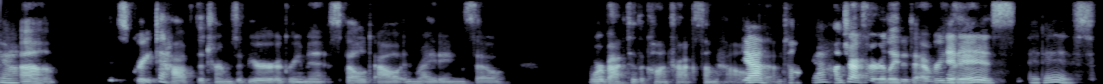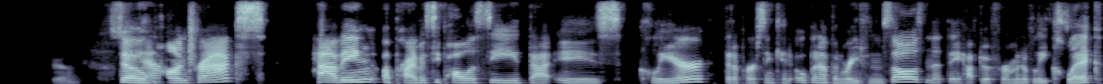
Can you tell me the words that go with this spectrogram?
Yeah. Um, it's great to have the terms of your agreement spelled out in writing. So we're back to the contract somehow. Yeah. I'm telling yeah. contracts are related to everything. It is. It is. Yeah. So yeah. contracts, having a privacy policy that is clear that a person can open up and read for themselves and that they have to affirmatively click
